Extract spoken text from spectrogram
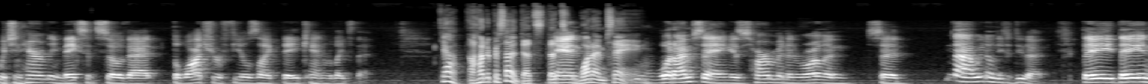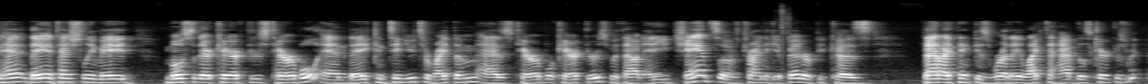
which inherently makes it so that the watcher feels like they can relate to that. Yeah, hundred percent. That's that's And what I'm saying. What I'm saying is Harmon and Roiland said, "Nah, we don't need to do that." They they inhen- they intentionally made most of their characters terrible, and they continue to write them as terrible characters without any chance of trying to get better because that I think is where they like to have those characters written.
